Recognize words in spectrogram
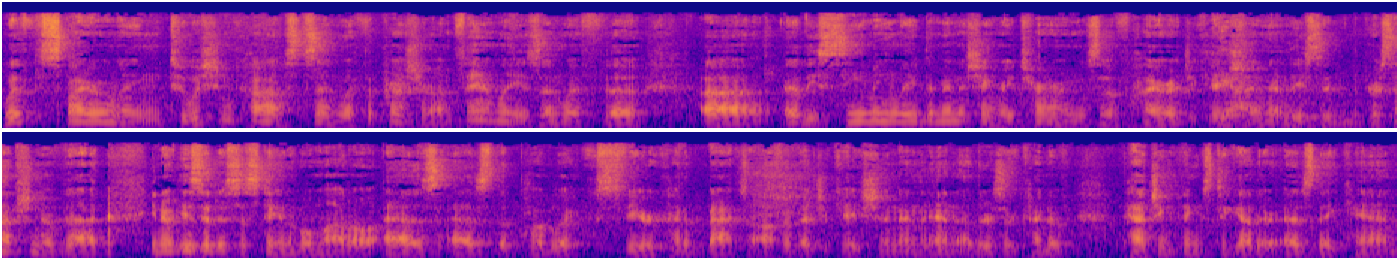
with spiraling tuition costs and with the pressure on families and with the uh, at least seemingly diminishing returns of higher education, yeah. at least the, the, perception of that. You know, is it a sustainable model as as the public sphere kind of backs off of education and, and others are kind of patching things together as they can?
